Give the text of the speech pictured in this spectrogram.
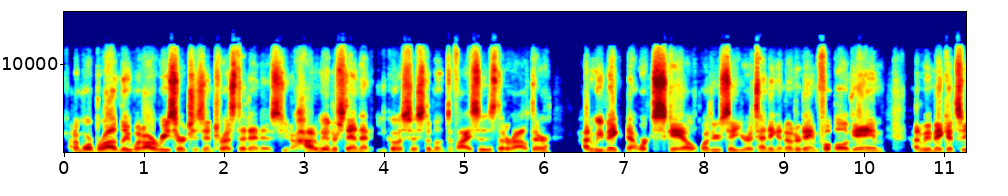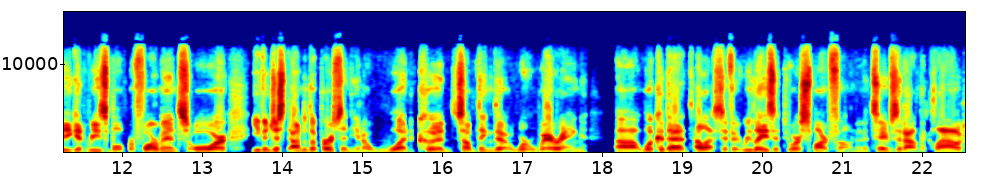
kind of more broadly, what our research is interested in is, you know, how do we understand that ecosystem of devices that are out there how do we make network scale whether you say you're attending a notre dame football game how do we make it so you get reasonable performance or even just down to the person you know what could something that we're wearing uh, what could that tell us if it relays it to our smartphone and it saves it out in the cloud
